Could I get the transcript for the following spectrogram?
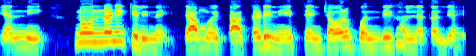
यांनी नोंदणी केली नाही त्यामुळे तातडीने त्यांच्यावर बंदी घालण्यात आली आहे.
